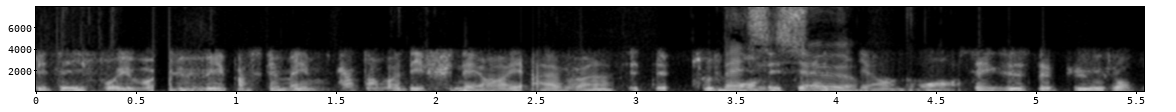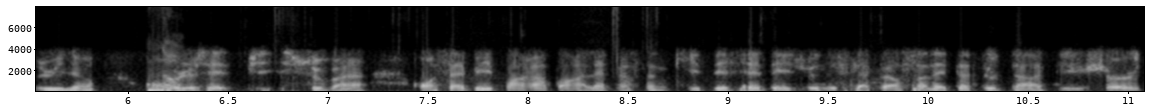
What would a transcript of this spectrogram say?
il faut évoluer parce que même quand on va à des funérailles avant, c'était tout le ben, monde était habillé en noir. Ça n'existe plus aujourd'hui. Là. On juste puis souvent, on s'habille par rapport à la personne qui est décédée. Je veux dire, si la personne était tout le temps en t-shirt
